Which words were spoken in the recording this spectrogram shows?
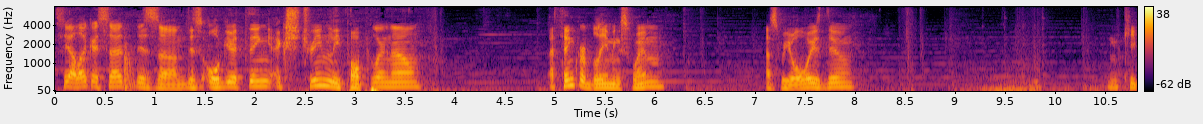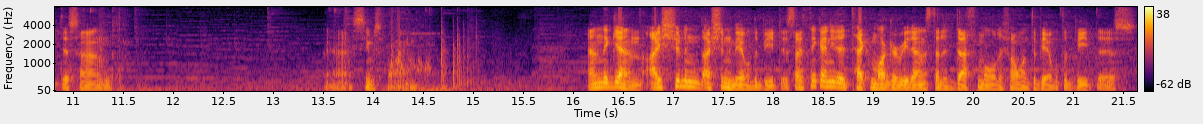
So yeah, like I said, this um this Olgierd thing extremely popular now. I think we're blaming Swim, as we always do. And keep this hand. Yeah, seems fine. And again, I shouldn't I shouldn't be able to beat this. I think I need to tech Margarita instead of Dethmold if I want to be able to beat this.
